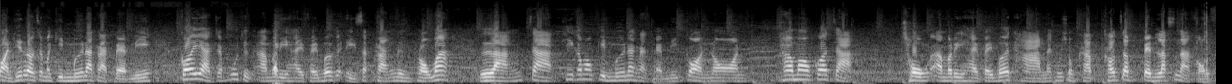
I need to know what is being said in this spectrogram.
ก่อนที่เราจะมากินมื้อหนักๆแบบนี้ ก็อยากจะพูดถึงอามารีไฮไฟเบอร์กันอีกสักครั้งหนึ่งเพราะว่าหลังจากที่ข้าวเมากินมื้อหนักๆแบบนี้ก่อนนอนข้าวเมาก็จะชงอามารีไฮไฟเบอร์ทานนะคุณผู้ชมครับเขาจะเป็นลักษณะของไฟ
